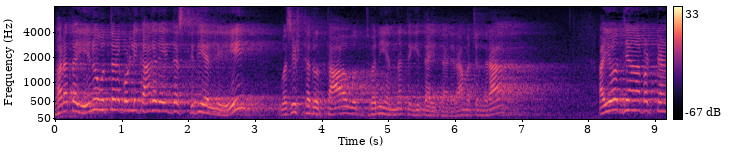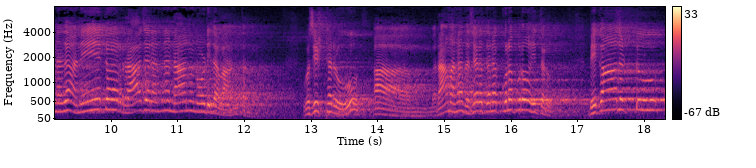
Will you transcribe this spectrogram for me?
ಭರತ ಏನೂ ಉತ್ತರ ಕೊಡಲಿಕ್ಕಾಗದೇ ಇದ್ದ ಸ್ಥಿತಿಯಲ್ಲಿ ವಸಿಷ್ಠರು ತಾವು ಧ್ವನಿಯನ್ನು ತೆಗಿತಾ ಇದ್ದಾರೆ. ರಾಮಚಂದ್ರ, ಅಯೋಧ್ಯ ಪಟ್ಟಣದ ಅನೇಕ ರಾಜರನ್ನು ನಾನು ನೋಡಿದವ ಅಂತಂದರು. ವಸಿಷ್ಠರು, ಆ, ರಾಮನ ದಶರಥನ ಕುಲಪುರೋಹಿತರು. ಬೇಕಾದಷ್ಟು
